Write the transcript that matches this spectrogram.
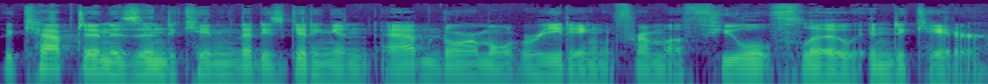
The captain is indicating that he's getting an abnormal reading from a fuel flow indicator.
